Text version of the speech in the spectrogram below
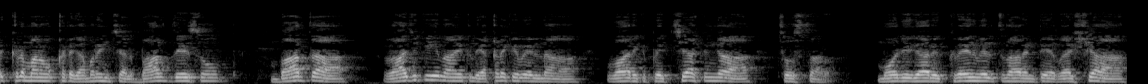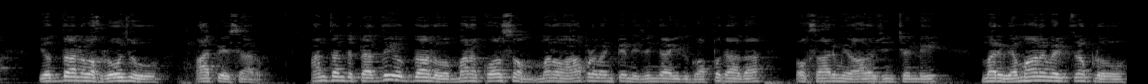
ఇక్కడ మనం ఒక్కటి గమనించాలి. భారతదేశం భారత రాజకీయ నాయకులు ఎక్కడికి వెళ్ళినా వారికి ప్రత్యేకంగా చూస్తారు. మోడీ గారు యుక్రెయిన్ వెళ్తున్నారంటే రష్యా యుద్ధాన్ని ఒక రోజు ఆపేశారు. అంతంత పెద్ద యుద్ధాలు మన కోసం మనం ఆపడం అంటే నిజంగా ఇది గొప్ప కాదా? ఒకసారి మీరు ఆలోచించండి. మరి విమానం వెళ్తున్నప్పుడు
